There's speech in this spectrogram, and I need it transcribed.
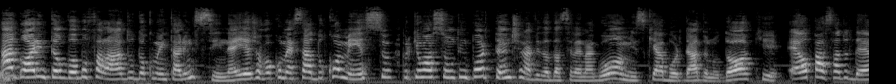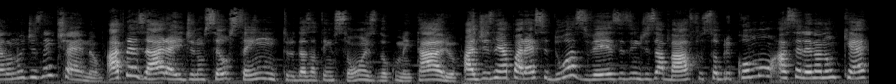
Agora então vamos falar do documentário em si, né? E eu já vou começar do começo, porque um assunto importante na vida da Selena Gomes, que é abordado no doc, é o passado dela no Disney Channel. Apesar aí de não ser o centro das atenções do documentário, a Disney aparece duas vezes em desabafos sobre como a Selena não quer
